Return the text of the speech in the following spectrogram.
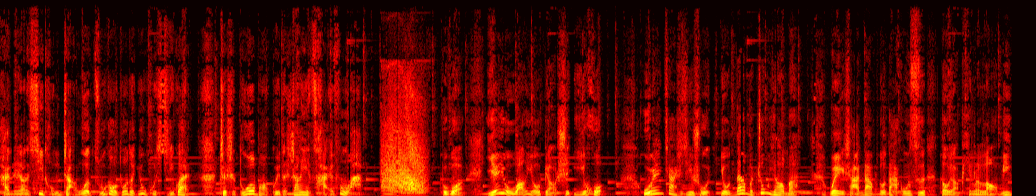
还能让系统掌握足够多的用户习惯，这是多宝贵的商业财富啊！不过，也有网友表示疑惑：无人驾驶技术有那么重要吗？为啥那么多大公司都要拼了老命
